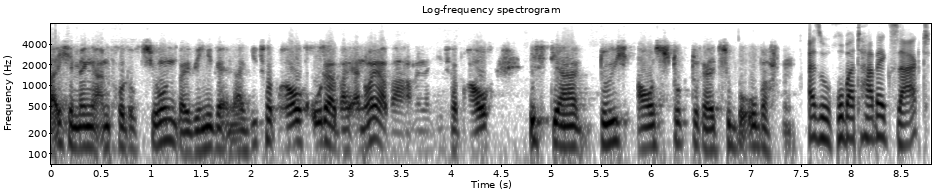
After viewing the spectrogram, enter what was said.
gleiche Menge an Produktion bei weniger Energieverbrauch oder bei erneuerbarem Energieverbrauch ist ja durchaus strukturell zu beobachten. Also Robert Habeck sagt,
